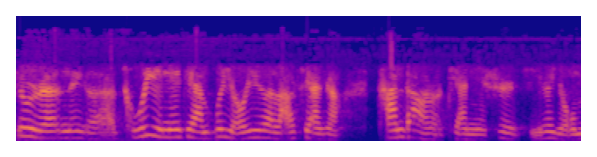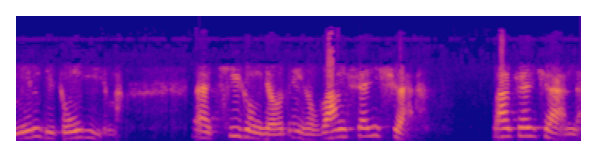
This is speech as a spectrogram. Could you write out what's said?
就是那个初一那天，不有一个老先生谈到了天津市几个有名的中医嘛？呃，其中有这个王神轩，王神轩呢，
